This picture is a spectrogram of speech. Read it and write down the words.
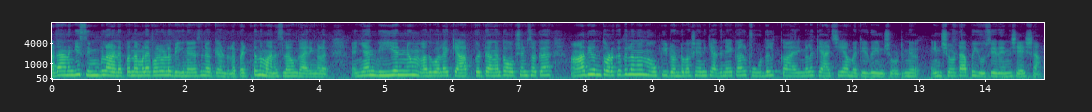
അതാണെങ്കിൽ സിമ്പിളാണ് ഇപ്പം നമ്മളെ പോലെയുള്ള ബിഗിനേഴ്സിനൊക്കെ ഉണ്ടല്ലോ പെട്ടെന്ന് മനസ്സിലാവും കാര്യങ്ങൾ ഞാൻ വി എന്നും അതുപോലെ ക്യാപ് കട്ട് അങ്ങനത്തെ ഓപ്ഷൻസൊക്കെ ആദ്യം തുടക്കത്തിലൊന്നും നോക്കിയിട്ടുണ്ട്. പക്ഷേ എനിക്ക് അതിനേക്കാൾ കൂടുതൽ കാര്യങ്ങൾ ക്യാച്ച് ചെയ്യാൻ പറ്റിയത് ഇൻഷോട്ടിന് ഇൻഷോട്ട് ആപ്പ് യൂസ് ചെയ്തതിന് ശേഷമാണ്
